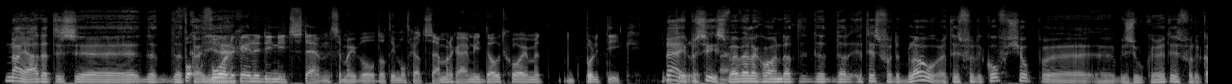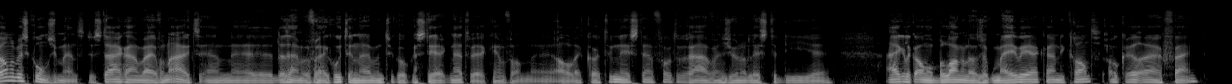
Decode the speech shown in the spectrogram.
Nou ja, dat is. eh, dat, dat Voor, kan je. voor degene die niet stemt. Zeg maar, je wil dat iemand gaat stemmen, dan ga je hem niet doodgooien met politiek. Nee, precies. Wij willen gewoon dat, dat, dat. Het is voor de blower, het is voor de coffeeshop eh, eh, bezoeker, het is voor de cannabisconsument. Dus daar gaan wij van uit. En eh, daar zijn we vrij goed in. Daar hebben we natuurlijk ook een sterk netwerk in van eh, allerlei cartoonisten en fotografen en journalisten die eigenlijk allemaal belangeloos ook meewerken aan die krant. Ook heel erg fijn.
